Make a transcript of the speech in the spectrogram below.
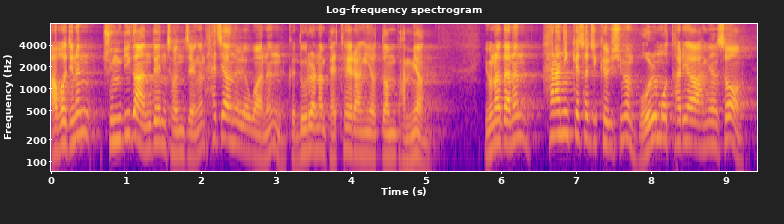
아버지는 준비가 안 된 전쟁은 하지 않으려고 하는 그 노련한 베테랑이었던 반면 요나단은 하나님께서 지켜주시면 뭘 못하랴 하면서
